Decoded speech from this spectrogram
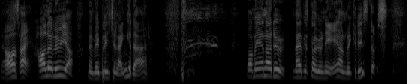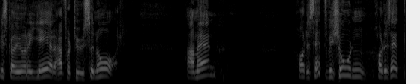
Ja, sa. Halleluja. Men vi blir inte länge där. Vad menar du? Nej, vi ska ju ner igen med Kristus. Vi ska ju regera här för tusen år. Amen. Har du sett visionen? Har du sett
